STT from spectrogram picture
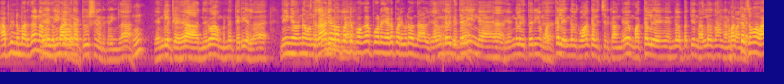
அப்படின்ற மாதிரி தான் நம்ம இதை நீங்க பார்க்குறோம். டியூஷன் எடுக்கிறீங்களா? எங்களுக்கு நிர்வாகம் பண்ண தெரியல. நீங்க வேணா வந்து ராஜினாமா. பண்ணிட்டு போங்க போன எடப்பாடி கூட வந்த ஆள். எங்களுக்கு தெரியுங்க. எங்களுக்கு தெரியும். மக்கள் எங்களுக்கு வாக்களிச்சிருக்காங்க. மக்கள் எங்க- எங்களை பத்தி நினைப்பாங்க. மக்கள் சும்மா.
